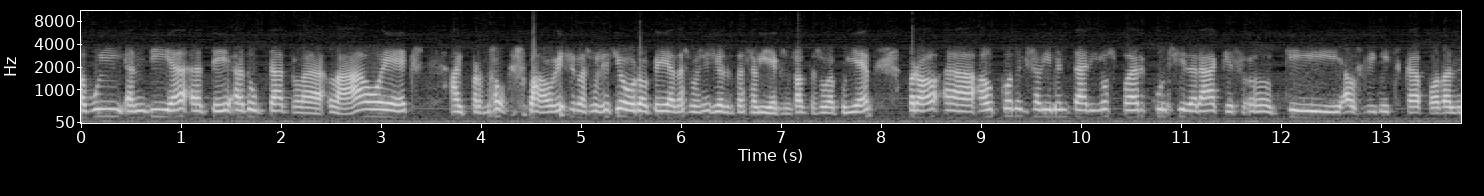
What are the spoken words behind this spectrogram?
avui en dia eh, té adoptat la, la AOEX ai, perdó, l'AOS, l'Associació Europea d'Associacions de Celíacs, nosaltres ho apoyem, però eh, el Còdex Alimentarius per considerar que és eh, qui, els límits que poden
